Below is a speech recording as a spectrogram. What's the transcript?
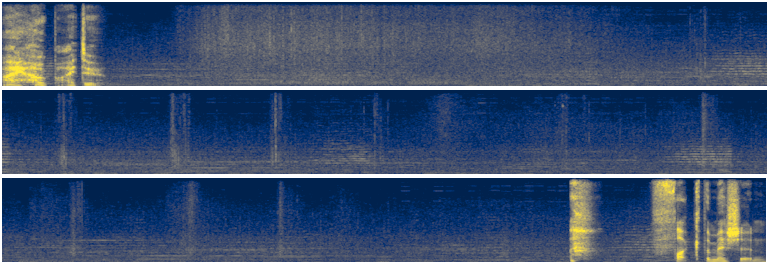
I hope I do. Fuck the mission.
